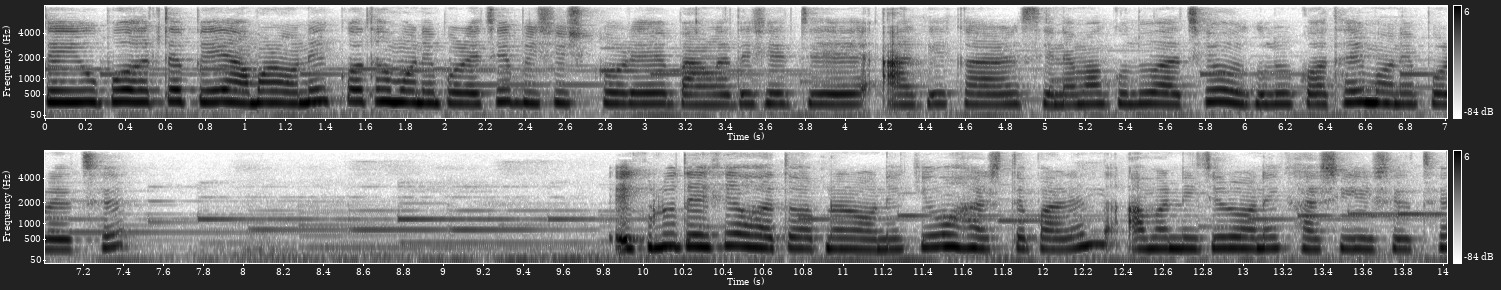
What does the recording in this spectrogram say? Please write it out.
তো এই উপহারটা পেয়ে আমার অনেক কথা মনে পড়েছে, বিশেষ করে বাংলাদেশের যে আগেকার সিনেমাগুলো আছে, ওইগুলোর কথাই মনে পড়েছে। এগুলো দেখে হয়তো আপনারা অনেকেও হাসতে পারেন, আমার নিজেরও অনেক হাসি এসেছে।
